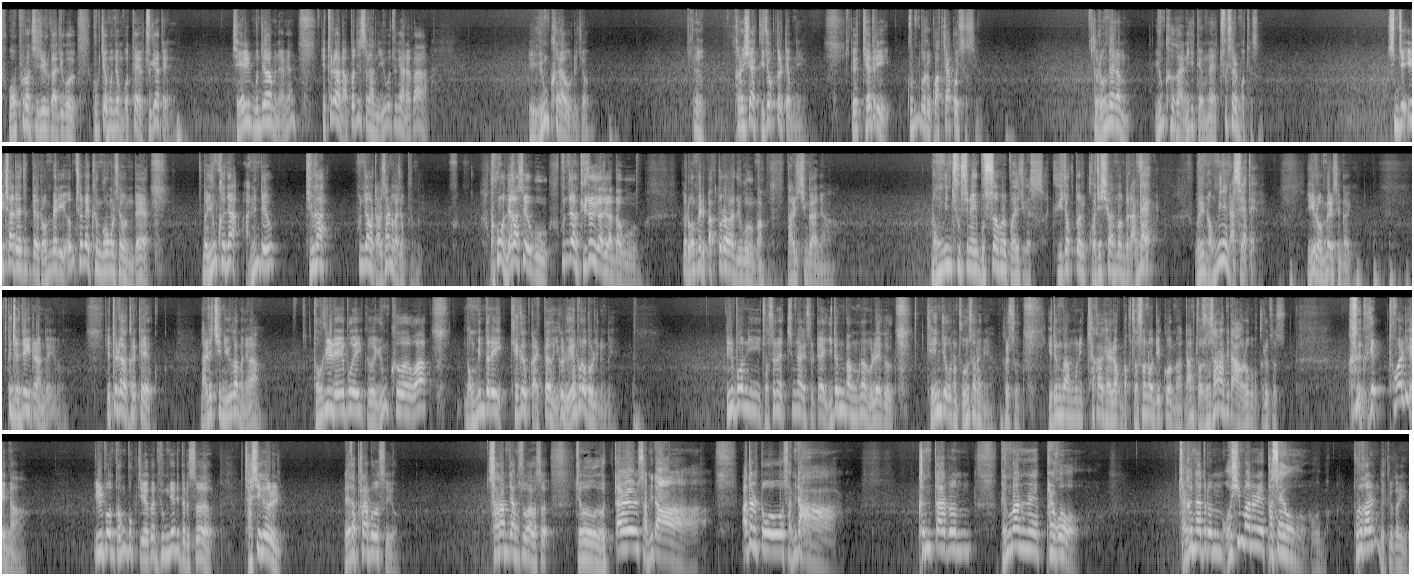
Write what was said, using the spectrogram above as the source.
5% 지지율 가지고 국정 운영 못 해요. 죽여야 돼요. 제일 문제가 뭐냐면 히틀러가 나쁜 짓을 한 이유 중에 하나가 융커라고 그러죠. 그 퍼시아 귀족들 때문이에요. 그 걔들이 군부를 꽉 잡고 있었어요. 그 롬멜은 융커가 아니기 때문에 출세를 못했어. 심지어 1차 대전 때 롬멜이 엄청나게 큰 공을 세웠는데 너 융커냐? 아닌데요? 지가 훈장을 다른 사람이 가져버린 거예요. 콩은 내가 세우고 훈장 귀족이 가져간다고. 그 롬멜이 빡 돌아가지고 막 난리 친 거 아니야. 농민 출신의 무썸을 보여주겠어. 귀족들 고지시간 놈들 안 돼. 우리 농민이 났어야 돼. 이게 롬멜 생각이에요. 그 전쟁이 일어난 거예요. 히틀러가 그렇게 난리친 이유가 뭐냐. 독일 내부의 그 융커와 농민들의 계급 갈등, 이걸 외부로 돌리는 거예요. 일본이 조선에 침략했을 때 이등 방문은 원래 그 개인적으로는 좋은 사람이야. 그래서 이등방문이 착하게 하려고 막 조선 옷 입고 막 난 조선 사람이다 그러고 막 그러셨어. 근데 그게 통할 리가 있나? 일본 동북 지역은 흉년이 들어서 자식을 내다 팔아먹었어요. 사람 장수가 와서 저 딸 삽니다. 아들도 삽니다. 큰 딸은 100만 원에 팔고 작은 아들은 50만 원에 파세요. 돌아다니는 거예요, 길거리.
